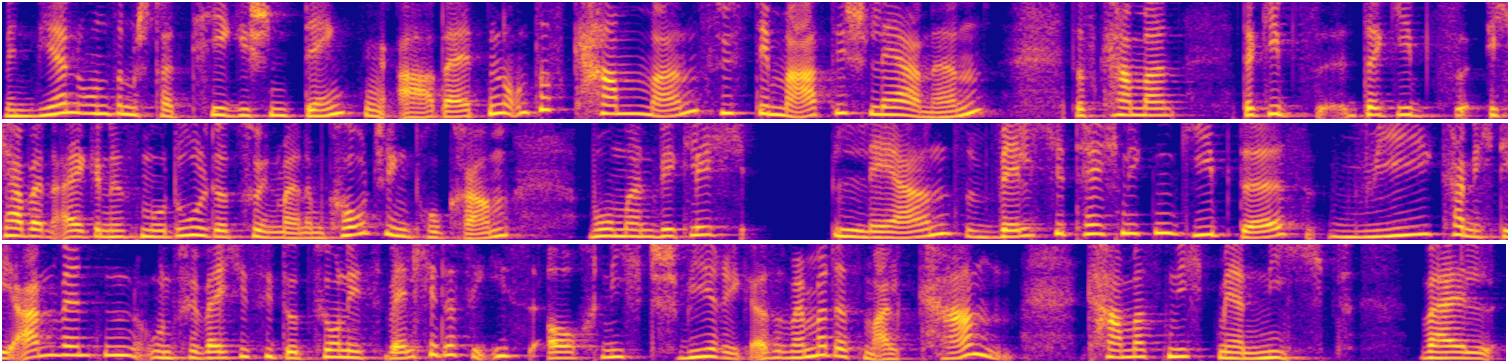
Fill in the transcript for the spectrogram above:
wenn wir an unserem strategischen Denken arbeiten, und das kann man systematisch lernen, das kann man, da gibt's, da gibt's, ich habe ein eigenes Modul dazu in meinem Coaching-Programm, wo man wirklich lernt, welche Techniken gibt es, wie kann ich die anwenden und für welche Situation ist welche. Das ist auch nicht schwierig. Also wenn man das mal kann, kann man es nicht mehr nicht, weil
